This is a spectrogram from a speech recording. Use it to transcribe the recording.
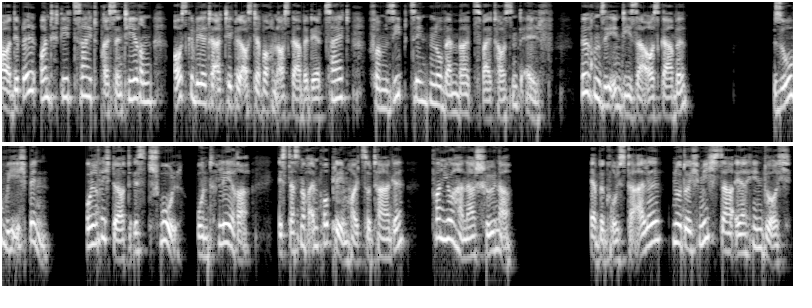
Audible und die Zeit präsentieren ausgewählte Artikel aus der Wochenausgabe der Zeit vom 17. November 2011. Hören Sie in dieser Ausgabe So wie ich bin. Ulrich Dörr ist schwul und Lehrer. Ist das noch ein Problem heutzutage? Von Johanna Schöner. Er begrüßte alle, nur durch mich sah er hindurch.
